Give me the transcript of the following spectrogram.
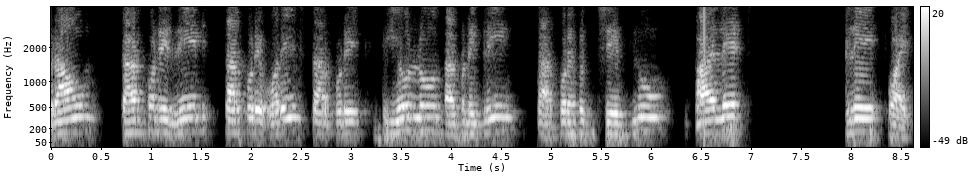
ব্রাউন তারপরে রেড তারপরে অরেঞ্জ তারপরে ইয়েলো তারপরে গ্রিন তারপরে হচ্ছে ব্লু ভায়োলেট গ্রে হোয়াইট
